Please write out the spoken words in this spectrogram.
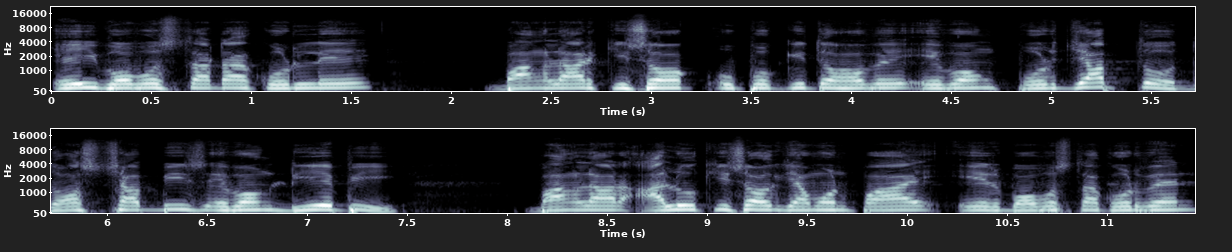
এই ব্যবস্থাটা করলে বাংলার কৃষক উপকৃত হবে এবং পর্যাপ্ত দশ ছাব্বিশ এবং ডিএপি বাংলার আলু কৃষক যেমন পায়, এর ব্যবস্থা করবেন।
